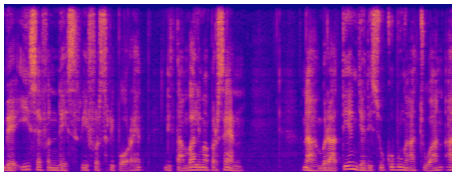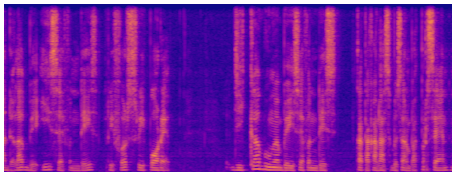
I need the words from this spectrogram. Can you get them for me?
BI 7 Days Reverse Repo Rate ditambah 5%. Nah, berarti yang jadi suku bunga acuan adalah BI 7 Days Reverse Repo Rate. Jika bunga BI 7 Days katakanlah sebesar 4%,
